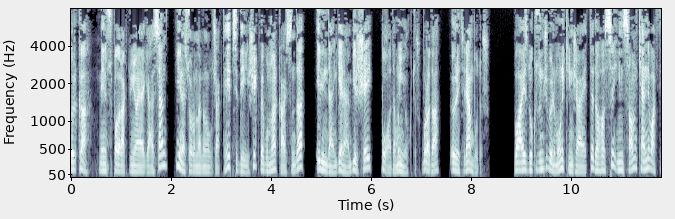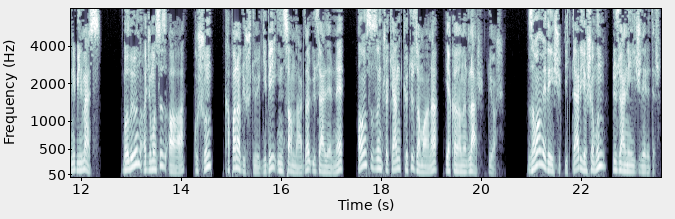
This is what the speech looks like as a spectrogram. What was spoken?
ırka mensup olarak dünyaya gelsen yine sorunların olacaktı. Hepsi değişik ve bunlar karşısında elinden gelen bir şey bu adamın yoktur. Burada öğretilen budur. Vaiz 9. bölüm 12. ayette dahası insan kendi vaktini bilmez. Balığın acımasız ağa, kuşun kapana düştüğü gibi insanlar da üzerlerine ansızın çöken kötü zamana yakalanırlar diyor. Zaman ve değişiklikler yaşamın düzenleyicileridir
